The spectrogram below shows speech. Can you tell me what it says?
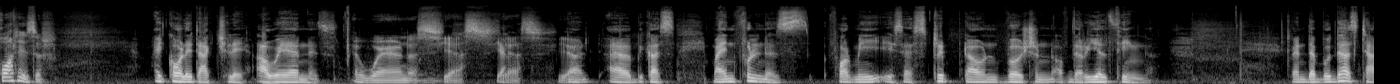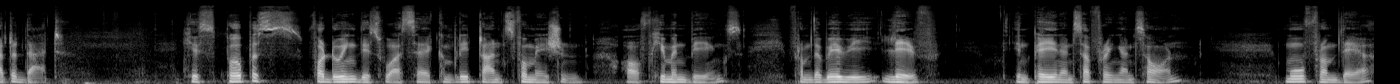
what is it? I call it actually awareness. Awareness, yes, Yeah. yes, yeah. Uh, because mindfulness for me is a stripped down version of the real thing. When the Buddha started that, his purpose for doing this was a complete transformation of human beings from the way we live in pain and suffering and so on, move from there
